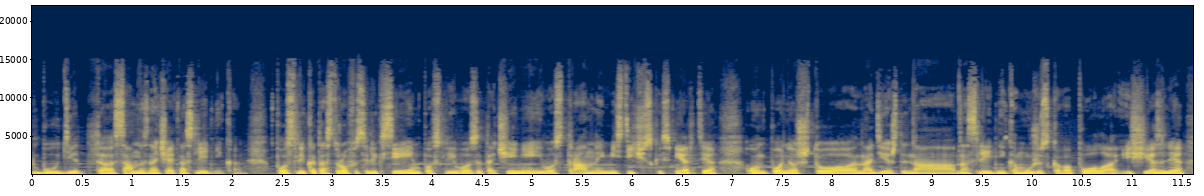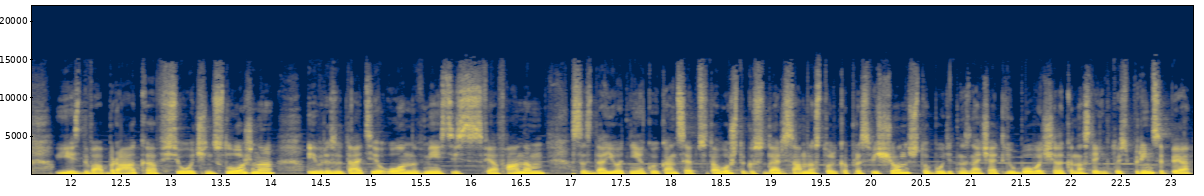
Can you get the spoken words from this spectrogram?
будет э, сам назначать наследника. После катастрофы с Алексеем, после его заточения, его странной мистической смерти, он понял, что надежды на наследника мужеского пола исчезли. Есть два брака, все очень сложно, и в результате он вместе с Феофаном создает некую концепцию того, что государь сам настолько просвещен, что будет назначать любого человека наследника. То есть, в принципе,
